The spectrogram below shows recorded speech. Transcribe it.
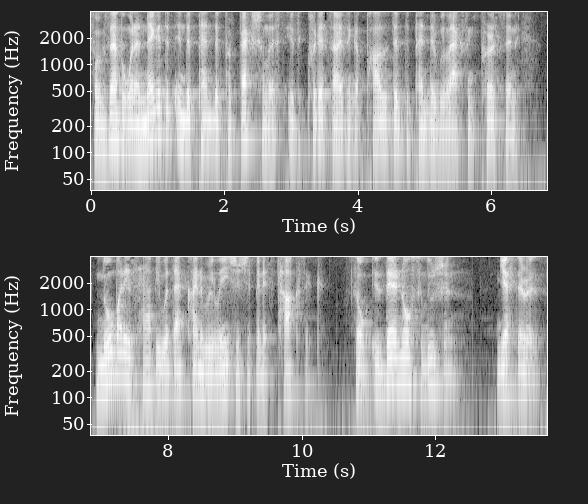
For example, when a negative independent perfectionist is criticizing a positive dependent relaxing person, nobody is happy with that kind of relationship and it's toxic. So, is there no solution? Yes, there is.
